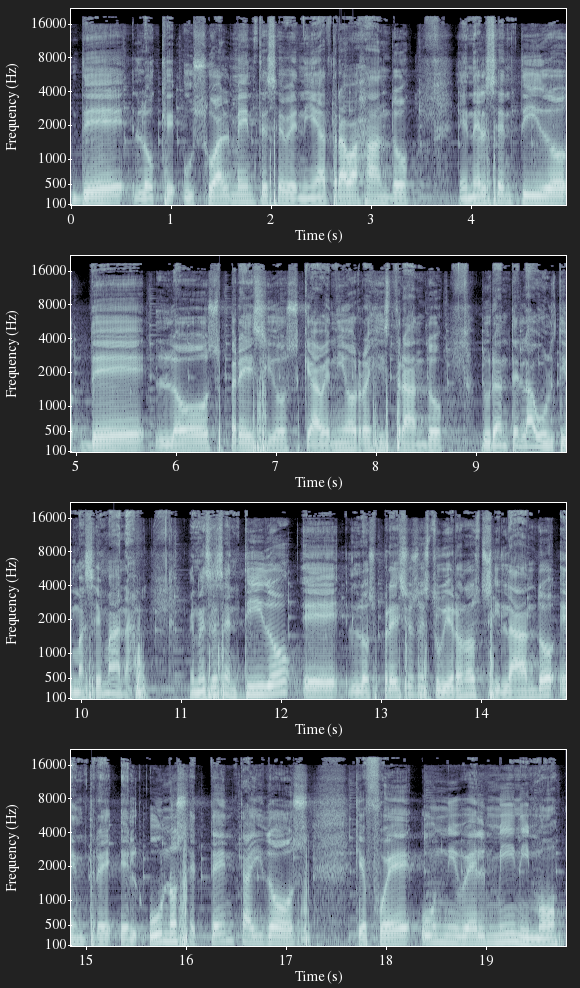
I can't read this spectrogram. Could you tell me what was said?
de lo que usualmente se venía trabajando en el sentido de los precios que ha venido registrando durante la última semana. En ese sentido, eh, los precios estuvieron oscilando entre el 1.72, que fue un nivel mínimo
